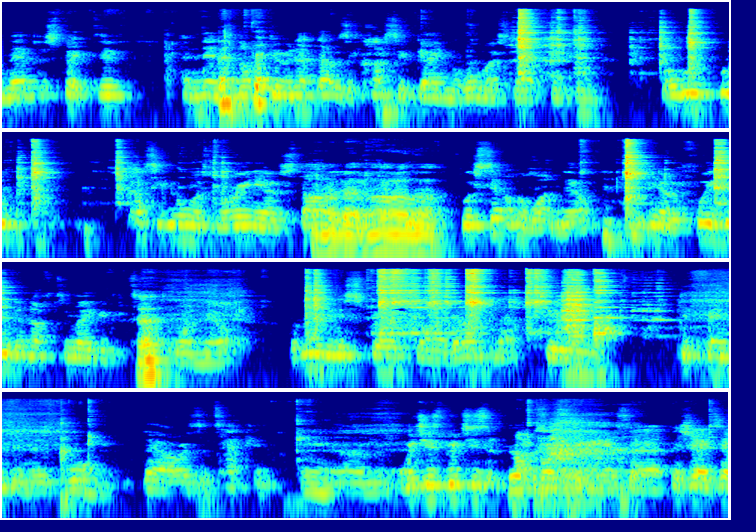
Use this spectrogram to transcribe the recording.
from their perspective? And then not doing that, that was a classic game of almost like thinking, well, we'll, we'll classic almost Mourinho style. I'm bit we'll, like that. we'll sit on the 1 0. You know, if we're good enough to maybe protect 1 0, but maybe the Spurs side aren't that good defending as what they are as attacking. Um, Which is which is ironic against a, a Jose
